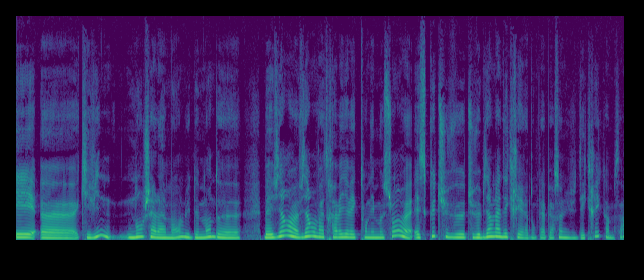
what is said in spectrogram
Et euh, Kevin, nonchalamment, lui demande euh, ben viens, viens, on va travailler avec ton émotion. Est-ce que tu veux, tu veux bien me la décrire? Donc la personne lui décrit comme ça.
